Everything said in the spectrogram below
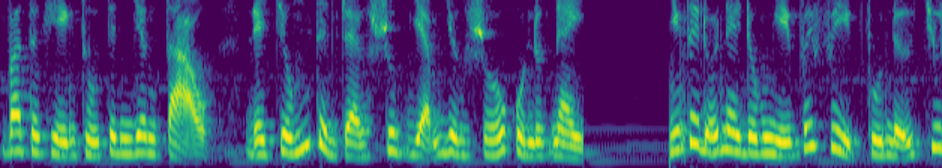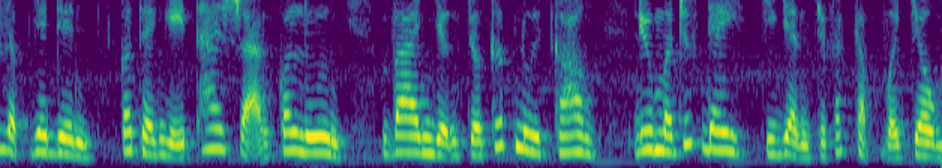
và thực hiện thụ tinh nhân tạo để chống tình trạng sụt giảm dân số của nước này. Những thay đổi này đồng nghĩa với việc phụ nữ chưa lập gia đình có thể nghỉ thai sản có lương và nhận trợ cấp nuôi con, điều mà trước đây chỉ dành cho các cặp vợ chồng.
